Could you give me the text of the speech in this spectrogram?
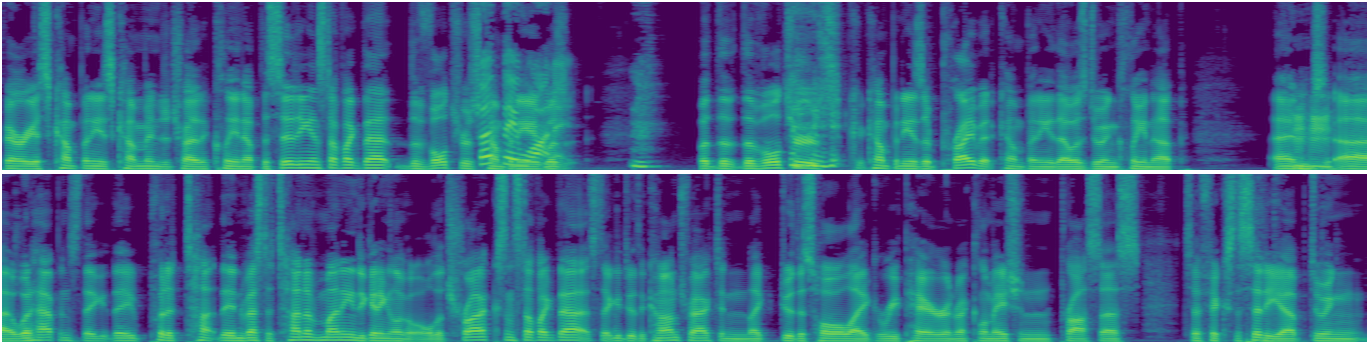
various companies come in to try to clean up the city and stuff like that. The Vultures But company was, it. but the the Vultures c- company is a private company that was doing cleanup. And Mhm. uh, what happens? They they put a ton, they invest a ton of money into getting like all the trucks and stuff like that, so they could do the contract and like do this whole like repair and reclamation process to fix the city up, doing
